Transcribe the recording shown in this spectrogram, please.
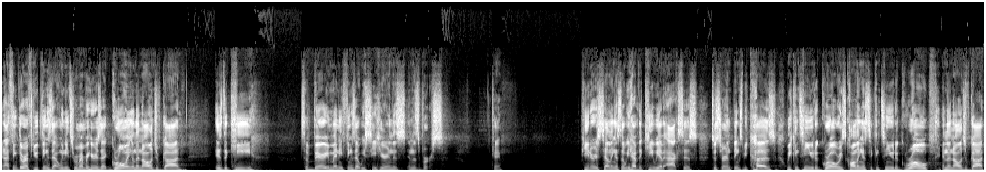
And I think there are a few things that we need to remember here is that growing in the knowledge of God is the key to very many things that we see here in this, in this verse. Peter is telling us that we have the key, we have access to certain things because we continue to grow, or he's calling us to continue to grow in the knowledge of God.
